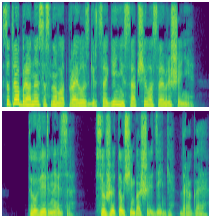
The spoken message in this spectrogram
С утра баронесса снова отправилась к герцогине и сообщила о своем решении. «Ты уверена, Эльза? Все же это очень большие деньги, дорогая».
